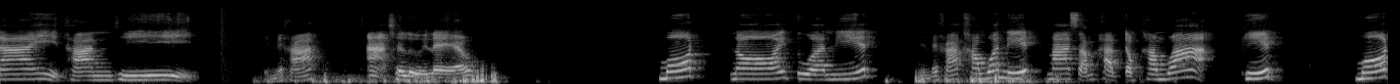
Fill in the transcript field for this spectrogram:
ในทันที เห็นไหมคะ อ่าเฉลยแล้ว มดน้อยตัวนิด นไหมคะคำว่านิดมาสัมผัสกับคำว่า พิษ มด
